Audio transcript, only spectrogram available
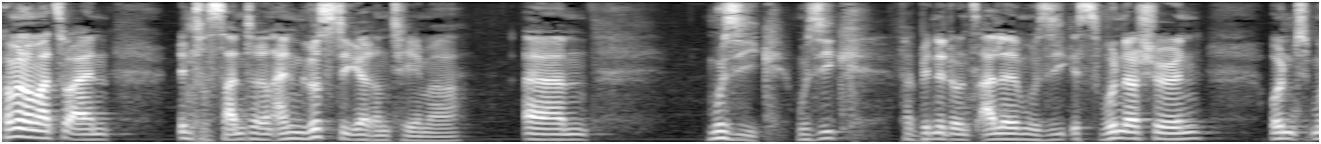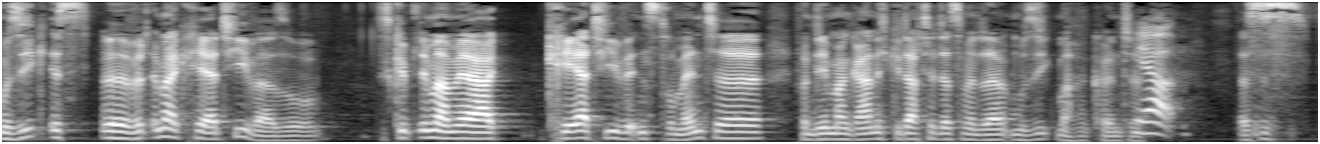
Kommen wir nochmal zu einem interessanteren, einem lustigeren Thema. Ähm, Musik. Musik verbindet uns alle. Musik ist wunderschön. Und Musik ist, äh, wird immer kreativer. So, es gibt immer mehr kreative Instrumente, von denen man gar nicht gedacht hätte, dass man da Musik machen könnte. Ja. Das ist.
